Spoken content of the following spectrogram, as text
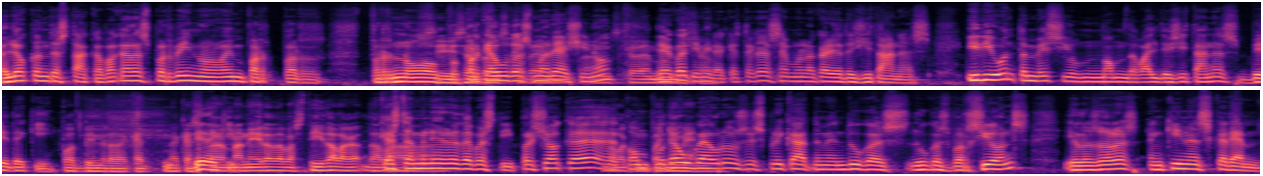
Allò que en destaca, a vegades per bé i normalment per, per, per no, Sí, per, perquè ho desmereixi, no? "Guati, això." mira, aquesta casa sembla una colla de gitanes. I diuen també si el nom de Vall de Gitanes ve d'aquí. Pot vindre d'aquesta manera de vestir de la, de Aquesta la... manera de vestir. Per això que, com podeu veure, us he explicat també en dues, dues versions, i aleshores en quina ens quedem?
